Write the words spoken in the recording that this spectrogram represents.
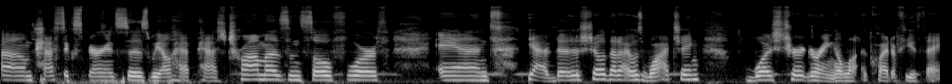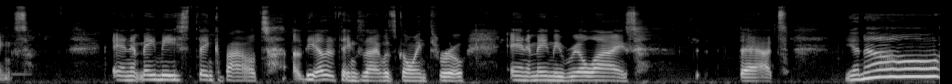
um, past experiences. We all have past traumas and so forth. And yeah the show that i was watching was triggering a lot quite a few things and it made me think about the other things that i was going through and it made me realize that, you know,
